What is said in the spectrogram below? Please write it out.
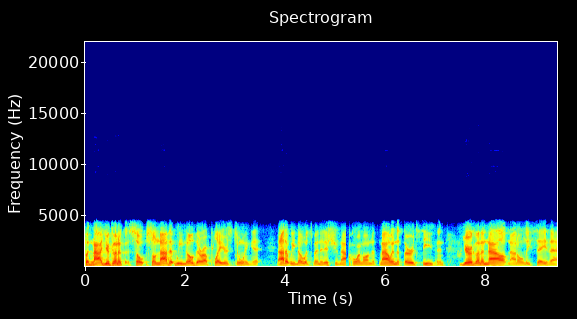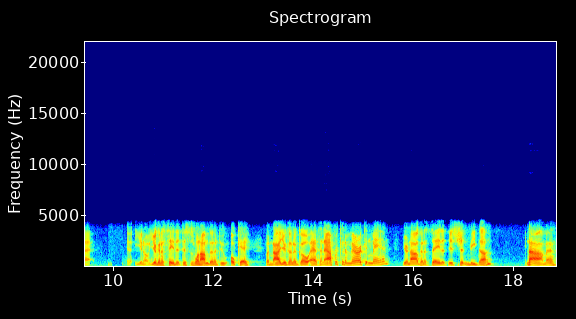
But now you're going to, so, so now that we know there are players doing it, now that we know it's been an issue now going on, now in the third season, you're going to now not only say that, you know, you're going to say that this is what I'm going to do. Okay. But now you're going to go as an African American man, you're now going to say that this shouldn't be done. Nah, man,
